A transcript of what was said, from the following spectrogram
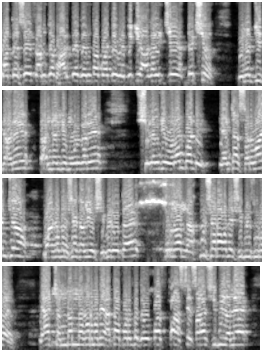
व तसेच आमच्या भारतीय जनता पार्टी वैद्यकीय आघाडीचे अध्यक्ष विनोदजी दाणे प्रांजलजी मोरगरे शिरंगजी वरणपांडे यांच्या सर्वांच्या मार्गदर्शनाखाली हे शिबिर होत आहे. पूर्ण नागपूर शहरामध्ये शिबिर सुरू आहे. या चंदन नगरमध्ये आतापर्यंत जवळपास पाच ते सहा शिबिर झाले आहे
